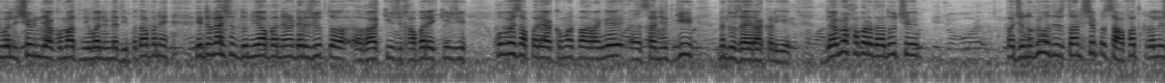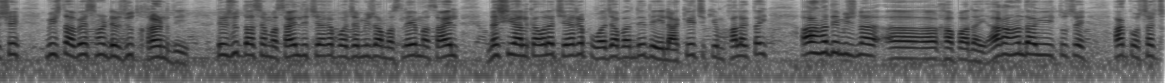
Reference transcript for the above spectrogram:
نیول شوی دي حکومت نیول نه دي پتا پنه انټرنیشنل دنیا باندې ډیر زیات غا کیږي خبره کیږي خو وسه پرې حکومت په رنګ سنجیدګي نه دوه ظاهره کړی دویمه خبره دادو چې په جنوبي وزیرستان کې په صحافت کړل شي مش دا ویس هم ډیر زیات خرند دي ډیر زیات داسې مسایل دي چې هغه په وجه مش دا مسلې مسایل نشي حل کولای چې هغه په وجه باندې د علاقې چې کوم خلک دی هغه هندې میج نه خفا دی هغه هندا وی تو سه حق او سچ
